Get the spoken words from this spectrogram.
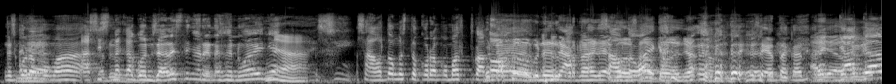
Geus kurang Ada kumaha. Asis Naka Gonzales teh ngarenaheun wae nya. Ya. Salto teu kurang kumaha tukang Oh, bener, pernah nya, Salto gol wae salto, kan. nya. Si eta kan. Rek gagal,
